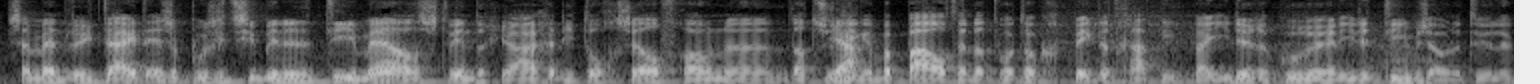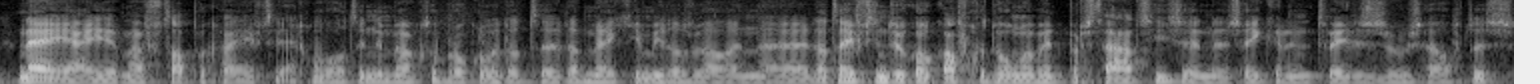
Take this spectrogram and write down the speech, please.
zijn mentaliteit en zijn positie binnen het team. Hè? Als 20-jarige die toch zelf gewoon dat soort dingen bepaalt en dat wordt ook gepikt. Dat gaat niet bij iedere coureur en ieder team zo natuurlijk. Nee, ja, maar Verstappen heeft echt wel wat in de melk te brokkelen. Dat, eh, dat merk je inmiddels wel. En eh, dat heeft hij natuurlijk ook afgedwongen met prestaties. En eh, zeker in het tweede seizoen zelf. Dus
